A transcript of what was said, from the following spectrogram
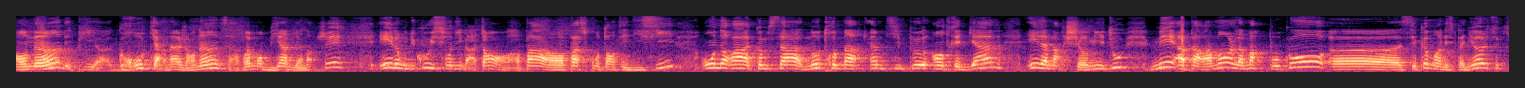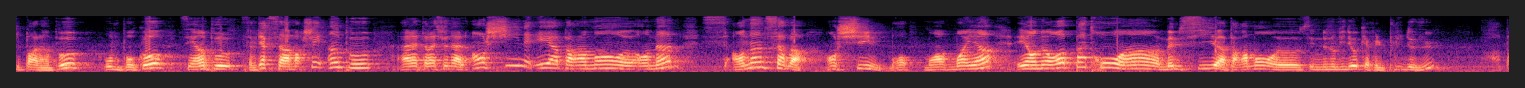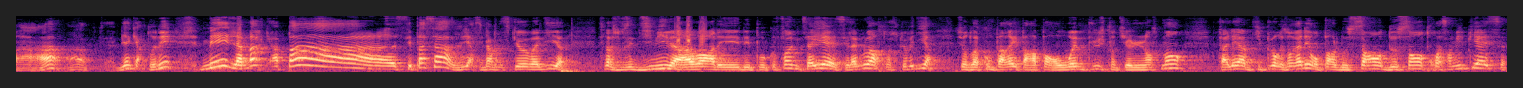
en Inde, et puis un gros carnage en Inde, ça a vraiment bien bien marché. Et donc du coup ils se sont dit, bah attends, on va pas, se contenter d'ici, on aura comme ça notre marque un petit peu entrée de gamme, et la marque Xiaomi et tout. Mais apparemment la marque Poco, euh, c'est comme en espagnol, ceux qui parlent un peu, un poco, c'est un peu. Ça veut dire que ça a marché un peu à l'international. En Chine et apparemment euh, en Inde, en Inde ça va. En Chine, bon, mo- moyen. Et en Europe, pas trop, hein, même si apparemment euh, c'est une de nos vidéos qui a fait le plus de vues. Pas, hein, bien cartonné, mais la marque a pas, c'est pas ça. Je veux dire, c'est pas parce que on va dire, c'est pas parce que vous êtes 10 000 à avoir des, des Pocophone que ça y est, c'est la gloire, vois ce que je veux dire. Si on doit comparer par rapport au OnePlus quand il y a eu le lancement, fallait un petit peu raison garder. On parle de 100, 200, 300 000 pièces.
